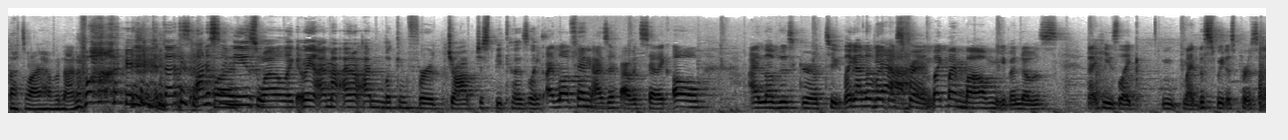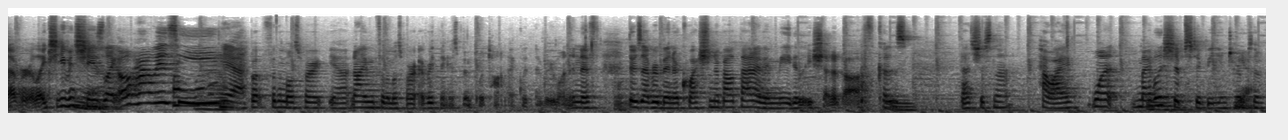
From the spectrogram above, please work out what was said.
That's why I have a nine to five. That's honestly me as well. Like, I mean, I'm, I'm looking for a job just because, like, I love him as if I would say, like, oh, I love this girl too. Like, I love my Yeah. best friend. Like, my mom even knows that he's like my the sweetest person ever. Like, she, even she's like, oh, how is he? Yeah. But for the most part, yeah, not even for the most part, everything has been platonic with everyone. And if there's ever been a question about that, I've immediately shut it off because mm. That's just not how I want my mm-hmm. relationships to be in terms Yeah. of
